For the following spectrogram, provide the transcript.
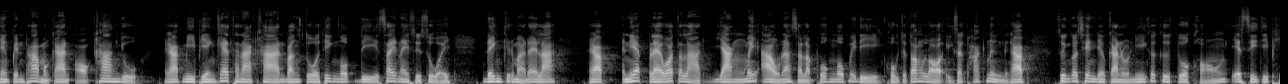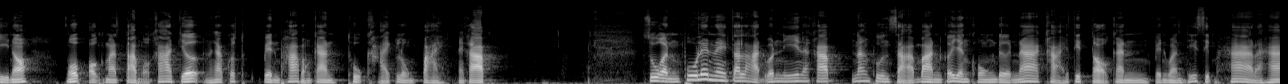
ยังเป็นภาพของการออกข้างอยู่นะครับมีเพียงแค่ธนาคารบางตัวที่งบดีไส้ในสวยๆ เด้งขึ้นมาได้ละนะครับอันนี้แปลว่าตลาดยังไม่เอานะสำหรับพวกงบไม่ดี คงจะต้องรออีกสักพักหนึ่งนะครับซึ่งก็เช่นเดียวกันวันนี้ก็คือตัวของ SCGP เนาะงบออกมาต่ำกว่าคาดเยอะนะครับก็เป็นภาพของการถูกขายลงไปนะครับ ส่วนผู้เล่นในตลาดวันนี้นะครับนั่งทุนสาบันก็ยังคงเดินหน้าขายติดต่อกันเป็นวันที่ 15 นะฮะ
